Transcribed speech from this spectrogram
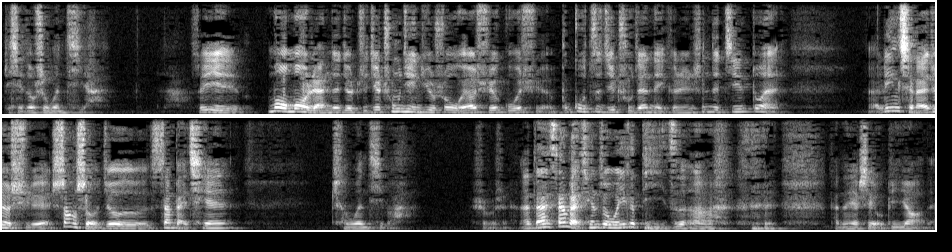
这些都是问题啊。所以贸贸然的就直接冲进去说我要学国学，不顾自己处在哪个人生的阶段，啊，拎起来就学，上手就三百千，成问题吧？是不是？啊，当然三百千作为一个底子啊，可能也是有必要的。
